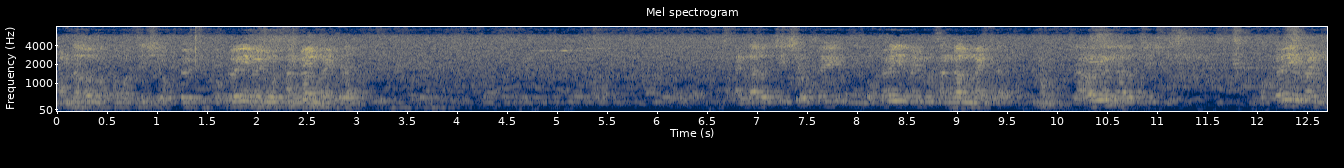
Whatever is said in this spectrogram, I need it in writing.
మండలంలో మొత్తం వచ్చేసి ఒక ఒక వెయ్యి ఇరవై మూడు సంఘాలు ఉన్నాయి ఇక్కడ సంఘాలు వచ్చేసి ఒక వెయ్యి ఒక వెయ్యి ఇరవై మూడు సంఘాలు ఉన్నాయి ఇక్కడ గ్రామ సంఘాలు వచ్చేసి ఒక ఇవ్వండి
